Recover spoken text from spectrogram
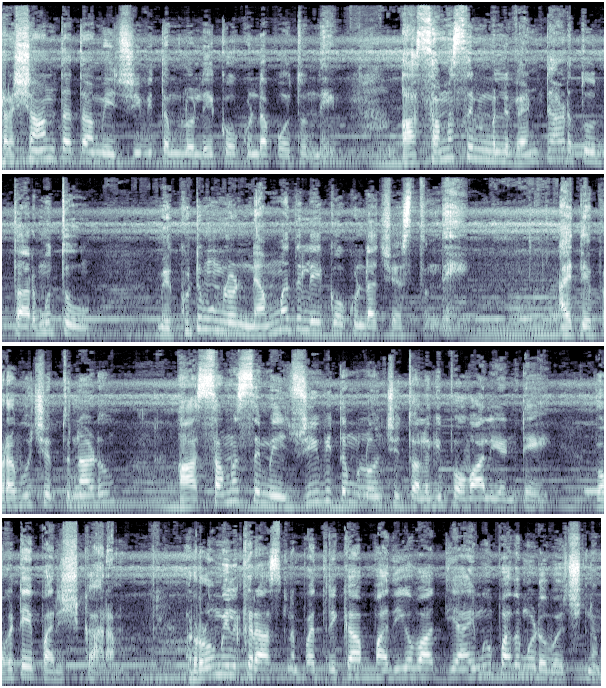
ప్రశాంతత మీ జీవితంలో లేకోకుండా పోతుంది. ఆ సమస్య మిమ్మల్ని వెంటాడుతూ తరుముతూ మీ కుటుంబంలో నెమ్మది లేకోకుండా చేస్తుంది. అయితే ప్రభు చెప్తున్నాడు ఆ సమస్య మీ జీవితంలోంచి తొలగిపోవాలి అంటే ఒకటే పరిష్కారం. రోమిల్కి రాసిన పత్రిక పదివ అధ్యాయము పదమూడవ వచనం.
